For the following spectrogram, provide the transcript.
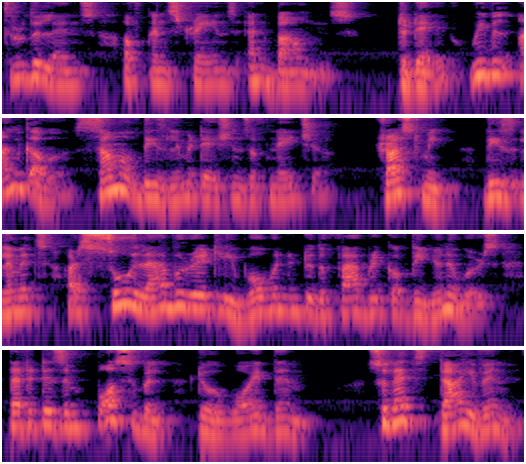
through the lens of constraints and bounds. Today, we will uncover some of these limitations of nature. Trust me, these limits are so elaborately woven into the fabric of the universe that it is impossible to avoid them. So let's dive in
